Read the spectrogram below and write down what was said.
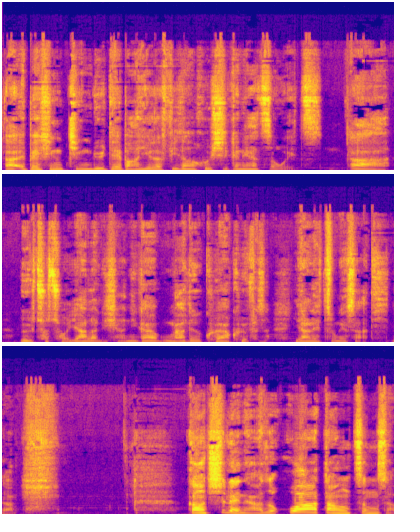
啊。一般性情侣谈朋友的非常欢喜搿能样子的位置啊，暗戳戳压辣里向，人家外头看也看勿着，伊拉来做眼啥事体，对伐？讲起来呢，也是歪打正着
